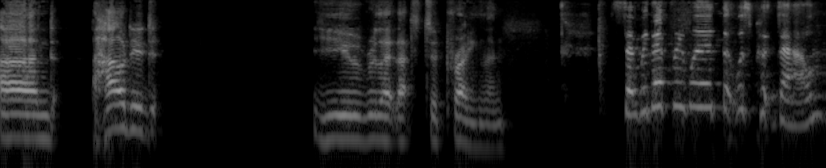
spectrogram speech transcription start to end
And how did you relate that to praying then? So with every word that was put down,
